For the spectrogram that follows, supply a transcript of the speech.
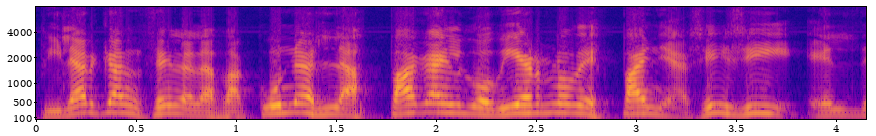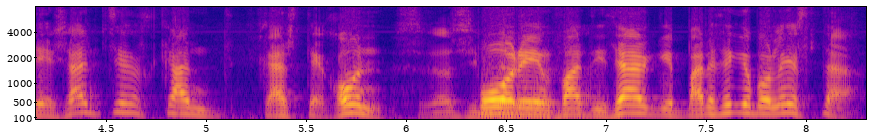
Pilar cancela las vacunas, las paga el gobierno de España. Sí, sí, el de Sánchez Can- Castejón. Por enfatizar, que parece que molesta.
